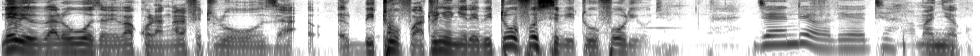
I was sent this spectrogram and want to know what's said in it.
N'ebyo bye balowooza bye bakola nga laffe tulowooza eh, bituufu atunyonyera ebituufu si bituufu oli je gye ndi oli otya. Amannya go.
